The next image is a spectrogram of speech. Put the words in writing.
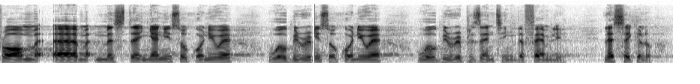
from um, Mr. Nyaniso who will be, who will be representing the family. Let's take a look.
